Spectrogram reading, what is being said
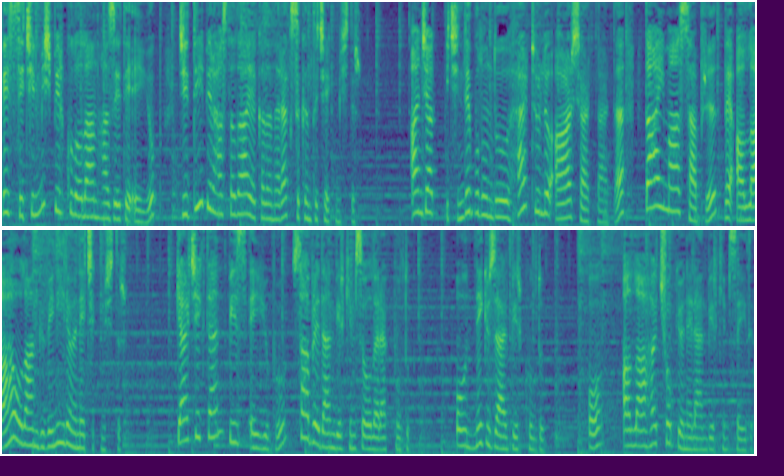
ve seçilmiş bir kul olan Hazreti Eyüp, ciddi bir hastalığa yakalanarak sıkıntı çekmiştir. Ancak içinde bulunduğu her türlü ağır şartlarda daima sabrı ve Allah'a olan güveniyle öne çıkmıştır. Gerçekten biz Eyyub'u sabreden bir kimse olarak bulduk. O ne güzel bir kuldu. O Allah'a çok yönelen bir kimseydi.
